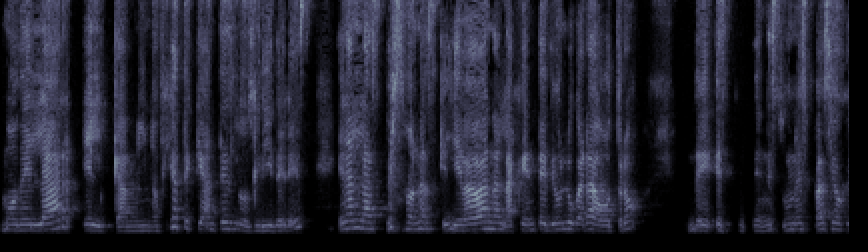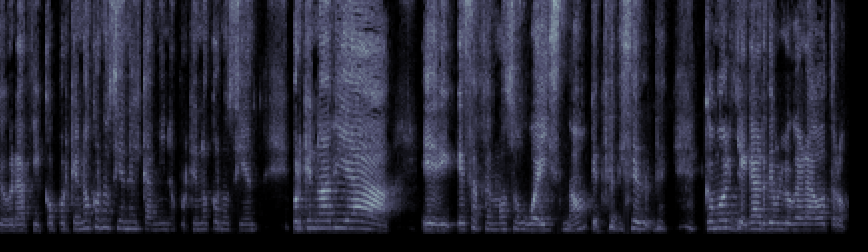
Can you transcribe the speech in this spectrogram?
modelar el camino. Fíjate que antes los líderes eran las personas que llevaban a la gente de un lugar a otro de, en un espacio geográfico porque no conocían el camino, porque no conocían, porque no había eh, ese famoso Waze, ¿no? Que te dice cómo llegar de un lugar a otro.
